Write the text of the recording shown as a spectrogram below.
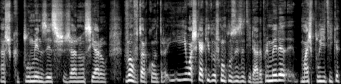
acho que pelo menos esses já anunciaram que vão votar contra. E eu acho que há aqui duas conclusões a tirar. A primeira, mais política,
